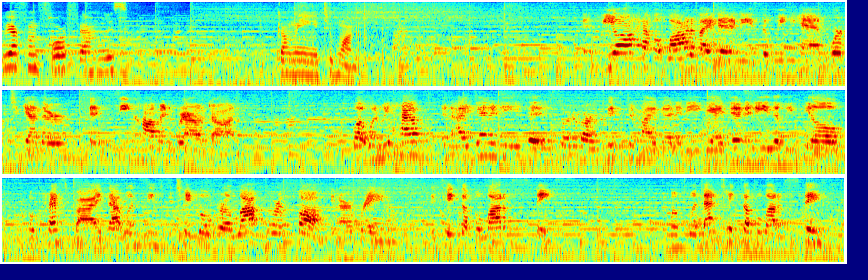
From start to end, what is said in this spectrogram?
We are from four families coming to one. And we all have a lot of identities that we can work together and see common ground on. But when we have an identity that is sort of our victim identity, the identity that we feel oppressed by, that one seems to take over a lot more thought in our brain. It takes up a lot of space. And when, when that takes up a lot of space, we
